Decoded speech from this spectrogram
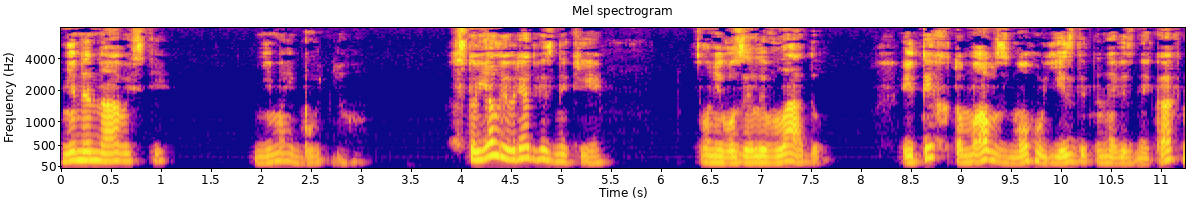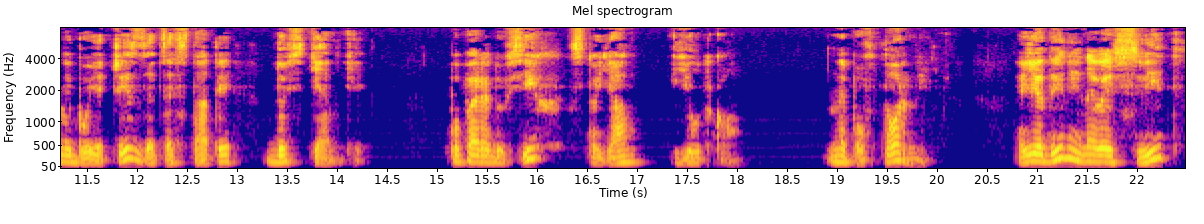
ні ненависті, ні майбутнього. Стояли в ряд візники, вони возили владу і тих, хто мав змогу їздити на візниках, не боячись за це стати до стянки. Попереду всіх стояв Ютко, неповторний, єдиний на весь світ.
